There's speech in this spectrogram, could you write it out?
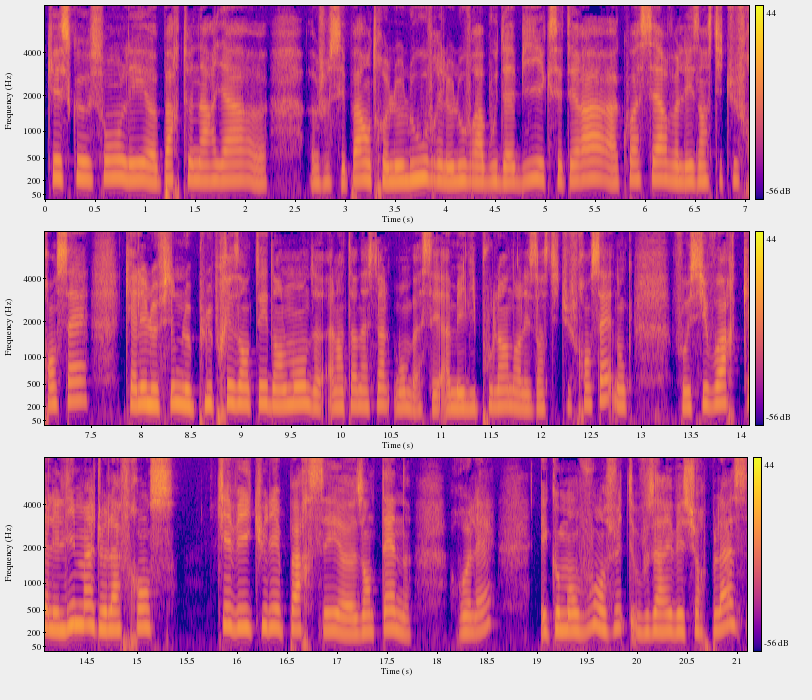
qu'est-ce que sont les partenariats, je sais pas, entre le Louvre et le Louvre Abu Dhabi, etc., à quoi servent les instituts français, quel est le film le plus présenté dans le monde à l'international, bon, bah, c'est Amélie Poulain dans les instituts français, donc il faut aussi voir quelle est l'image de la France qui est véhiculé par ces euh, antennes relais et comment vous ensuite vous arrivez sur place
